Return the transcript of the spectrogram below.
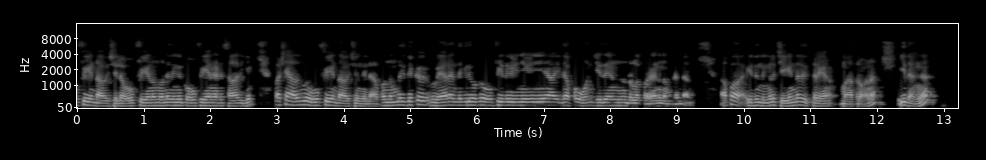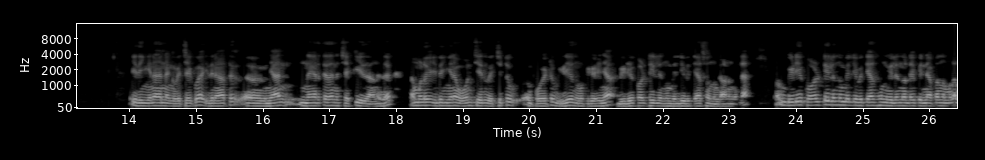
ഓഫ് ചെയ്യേണ്ട ആവശ്യമില്ല. ഓഫ് ചെയ്യണമെന്നുണ്ടെങ്കിൽ നിങ്ങൾക്ക് ഓഫ് ചെയ്യാനായിട്ട് സാധിക്കും. പക്ഷേ അതൊന്നും ഓഫ് ചെയ്യേണ്ട ആവശ്യമൊന്നുമില്ല. അപ്പോൾ നമ്മൾ ഇതൊക്കെ വേറെ എന്തെങ്കിലുമൊക്കെ ഓഫ് ചെയ്ത് കഴിഞ്ഞ് കഴിഞ്ഞാൽ ഇതപ്പോൾ ഓൺ ചെയ്തുകൊണ്ടുള്ള പ്രയോജനം നമുക്ക് എന്താണ് അപ്പോൾ ഇത് നിങ്ങൾ ചെയ്യേണ്ടത് ഇത്ര മാത്രമാണ്. ഇതങ്ങ് ഇതിങ്ങനെ തന്നെ അങ്ങ് വെച്ചേക്കുക ഇതിനകത്ത് ഞാൻ നേരത്തെ തന്നെ ചെക്ക് ചെയ്തതാണ് ഇത്. നമ്മൾ ഇതിങ്ങനെ ഓൺ ചെയ്ത് വെച്ചിട്ട് പോയിട്ട് വീഡിയോ നോക്കി കഴിഞ്ഞാൽ വീഡിയോ ക്വാളിറ്റിയിലൊന്നും വലിയ വ്യത്യാസമൊന്നും കാണുന്നില്ല. അപ്പം വീഡിയോ ക്വാളിറ്റിയിലൊന്നും വലിയ വ്യത്യാസമൊന്നും ഇല്ലെന്നുണ്ടെങ്കിൽ പിന്നെ അപ്പം നമ്മൾ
